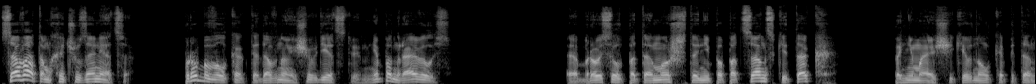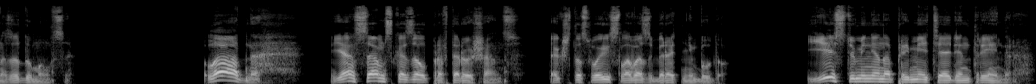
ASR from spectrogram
Саватом хочу заняться. Пробовал как-то давно, еще в детстве. Мне понравилось. А бросил потому, что не по-пацански, так? Понимающий кивнул капитан и задумался. Ладно, я сам сказал про второй шанс, так что свои слова забирать не буду. Есть у меня на примете один тренер.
